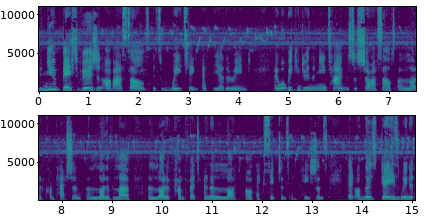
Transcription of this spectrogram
the new best version of ourselves is waiting at the other end. And what we can do in the meantime is just show ourselves a lot of compassion, a lot of love, a lot of comfort, and a lot of acceptance and patience. That on those days when it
